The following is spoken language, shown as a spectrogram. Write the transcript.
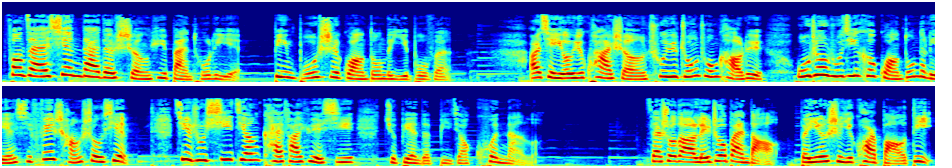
放在现代的省域版图里，并不是广东的一部分。而且由于跨省，出于种种考虑，梧州如今和广东的联系非常受限，借助西江开发粤西就变得比较困难了。再说到雷州半岛。本应是一块宝地，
